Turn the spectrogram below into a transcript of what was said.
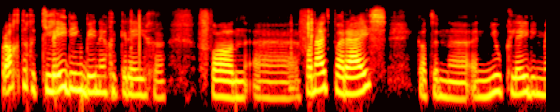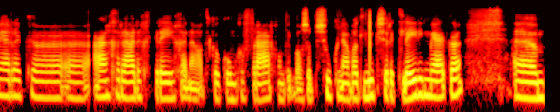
prachtige kleding binnengekregen van, uh, vanuit Parijs. Ik had een, uh, een nieuw kledingmerk uh, aangeraden gekregen. En daar had ik ook om gevraagd, want ik was op zoek naar wat luxere kledingmerken. Um,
